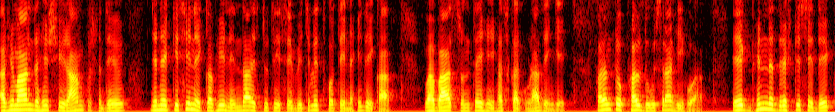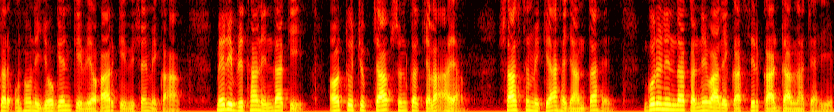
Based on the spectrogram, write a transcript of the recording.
अभिमान रहे श्री रामकृष्ण देव, जिन्हें किसी ने कभी निंदा स्तुति से विचलित होते नहीं देखा, वह बात सुनते ही हंसकर उड़ा देंगे, परंतु फल दूसरा ही हुआ। एक भिन्न दृष्टि से देखकर उन्होंने योगेन के व्यवहार के विषय में कहा, मेरी वृथा निंदा की और तू चुपचाप सुनकर चला आया। शास्त्र में क्या है जानता है? गुरु निंदा करने वाले का सिर काट डालना चाहिए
